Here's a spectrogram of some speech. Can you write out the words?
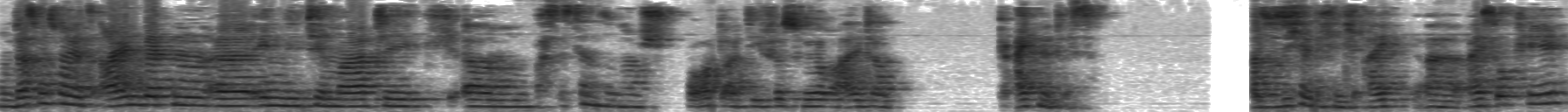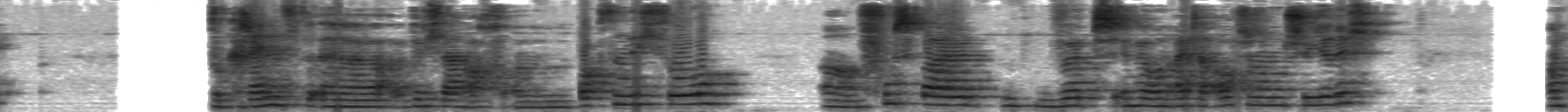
Und das muss man jetzt einbetten äh, in die Thematik, ähm, was ist denn so eine Sportart, die fürs höhere Alter geeignet ist? Also sicherlich nicht I äh, Eishockey, so grenzt, äh, würde ich sagen, auch ähm, Boxen nicht so. Ähm, Fußball wird im höheren Alter auch schon schwierig. Und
